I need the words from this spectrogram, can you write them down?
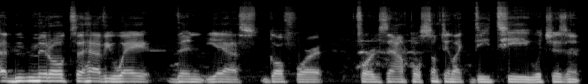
a middle to heavy weight, then yes, go for it. For example, something like DT, which isn't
